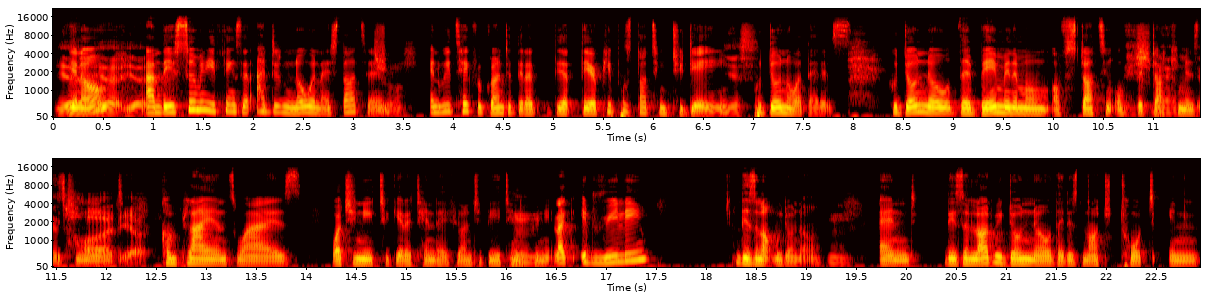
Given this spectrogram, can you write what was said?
yeah, you know? yeah, yeah. Um, there's so many things that I didn't know when I started, sure. and we take for granted that, I- that there are people starting today Yes. who don't know what that is, who don't know the bare minimum of starting off the Ish, man, documents it's that you hard, need, Yeah. compliance wise, what you need to get a tender if you want to be a Mm. tenderpreneur. Like it really, there's a lot we don't know, Mm. and there's a lot we don't know that is not taught in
